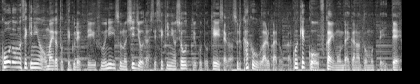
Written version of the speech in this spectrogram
行動の責任はお前が取ってくれっていうふうにその指示を出して責任を背負うっていうことを経営者がする覚悟があるかどうか。これ結構深い問題かなと思っていて、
